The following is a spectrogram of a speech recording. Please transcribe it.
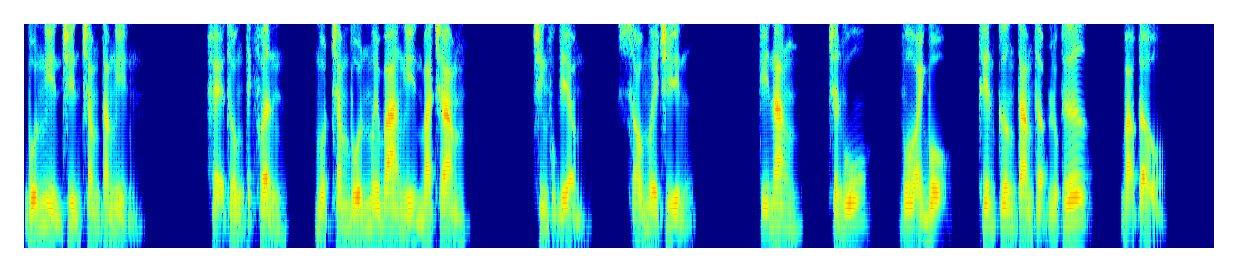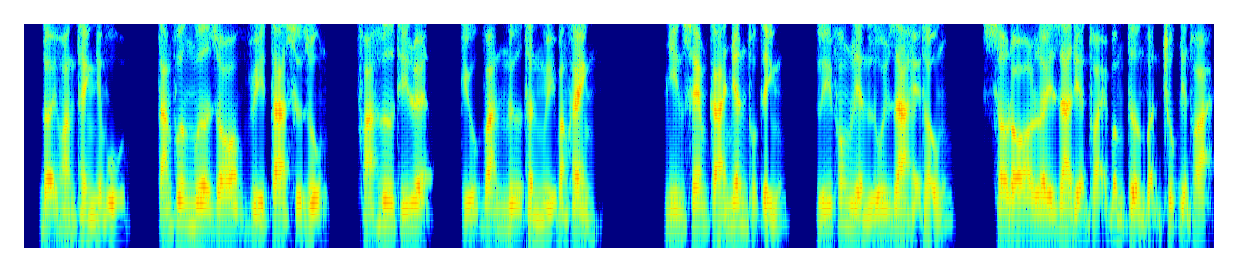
4.908.000. Hệ thống tích phân, 143.300. Chinh phục điểm, 69. Kỹ năng, chân vũ, vô ảnh bộ, thiên cương tam thập lục thứ, bạo tẩu. Đợi hoàn thành nhiệm vụ, tám phương mưa gió vì ta sử dụng, phá hư thí luyện, cứu vạn nữ thần ngụy băng khanh. Nhìn xem cá nhân thuộc tính, Lý Phong liền lui ra hệ thống, sau đó lấy ra điện thoại bấm tưởng vận trúc điện thoại.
